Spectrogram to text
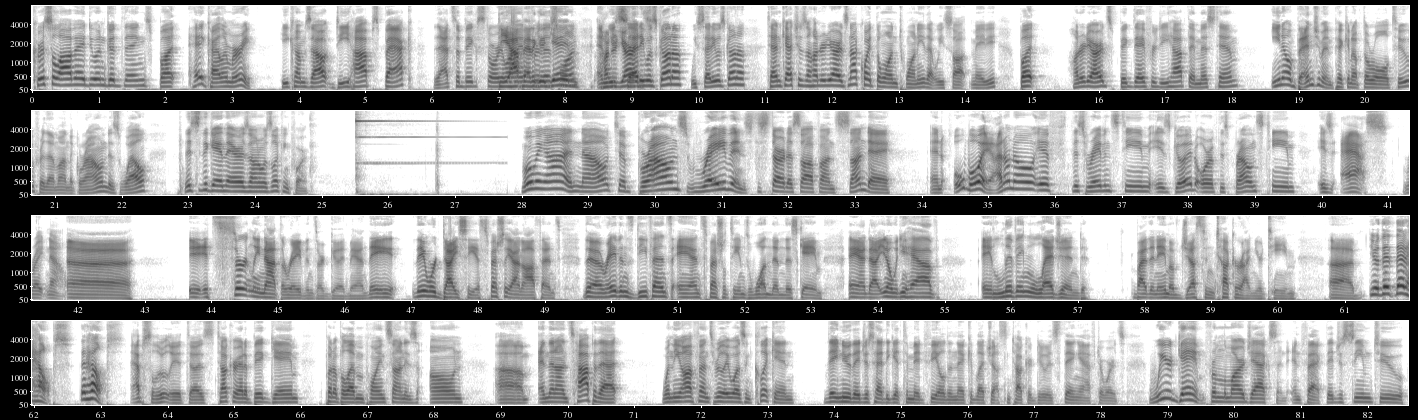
Chris Olave doing good things, but hey, Kyler Murray. He comes out, D Hop's back. That's a big storyline D-Hop had a for good this game. one. And we 100 said he yards. was gonna. We said he was gonna. 10 catches, 100 yards. Not quite the 120 that we saw, maybe, but 100 yards. Big day for D Hop. They missed him. Eno Benjamin picking up the role, too, for them on the ground as well. This is the game that Arizona was looking for. Moving on now to Browns Ravens to start us off on Sunday. And oh boy, I don't know if this Ravens team is good or if this Browns team is ass right now. Uh, it's certainly not the Ravens are good, man. They they were dicey, especially on offense. The Ravens defense and special teams won them this game. And uh, you know when you have a living legend by the name of Justin Tucker on your team, uh, you know that that helps. That helps. Absolutely, it does. Tucker had a big game, put up 11 points on his own. Um, and then on top of that, when the offense really wasn't clicking, they knew they just had to get to midfield and they could let Justin Tucker do his thing afterwards. Weird game from Lamar Jackson. In fact, they just seemed to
